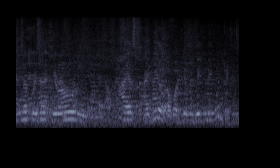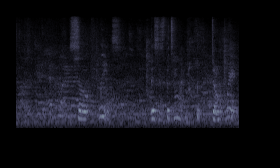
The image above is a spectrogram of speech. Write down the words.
and represent your own highest ideal of what human dignity would be. So please, this is the time. Don't wait.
